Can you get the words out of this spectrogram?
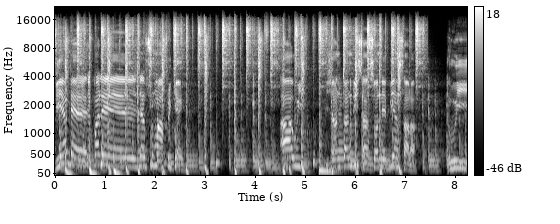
bien, mais c'était pas les instruments africains. Ah oui, j'ai entendu ça sonnait bien ça là. Oui.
